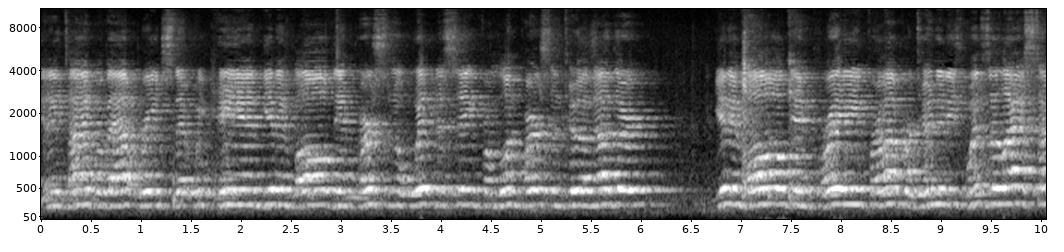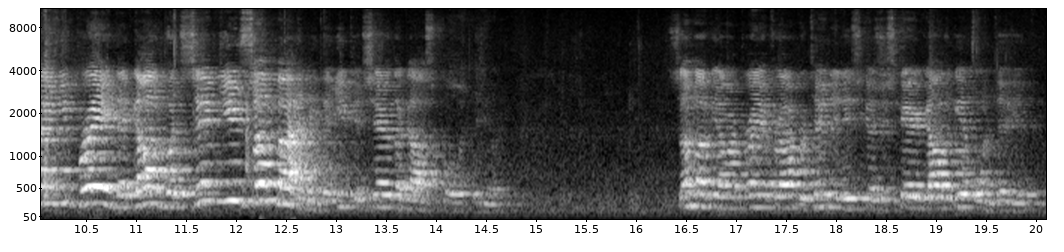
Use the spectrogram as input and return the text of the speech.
any type of outreach that we can, get involved in personal witnessing from one person to another. Get involved in praying for opportunities. When's the last time you prayed that God would send you somebody that you could share the gospel with? Some of you aren't praying for opportunities because you're scared God will give one to you.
